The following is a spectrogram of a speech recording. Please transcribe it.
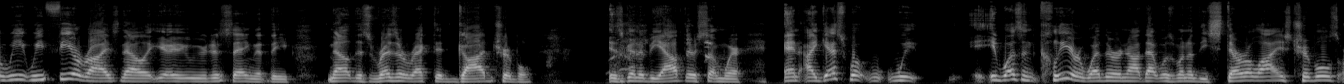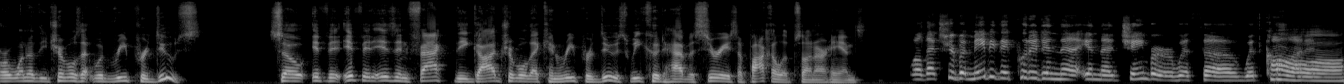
we we theorize now. Like yeah, we were just saying that the now this resurrected God Tribble is going to be out there somewhere, and I guess what we it wasn't clear whether or not that was one of the sterilized tribbles or one of the tribbles that would reproduce. So if it if it is in fact the God Tribble that can reproduce, we could have a serious apocalypse on our hands. Well, that's true, but maybe they put it in the in the chamber with uh with Khan and Aw,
